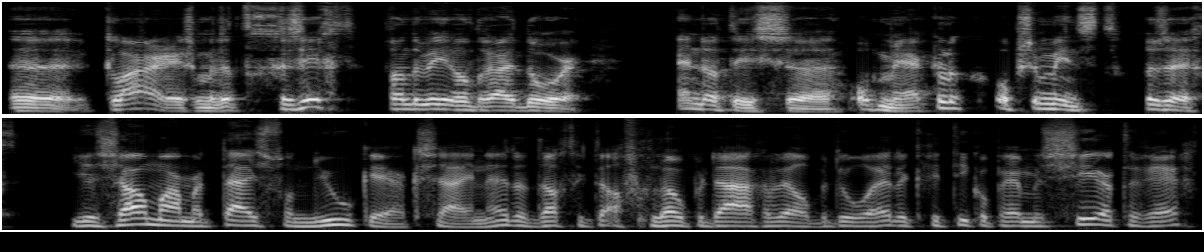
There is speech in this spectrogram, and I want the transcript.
uh, klaar is met het gezicht van de wereld eruit door. En dat is uh, opmerkelijk, op zijn minst gezegd. Je zou maar Matthijs van Nieuwkerk zijn. Hè? Dat dacht ik de afgelopen dagen wel. Ik bedoel, hè, de kritiek op hem is zeer terecht.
